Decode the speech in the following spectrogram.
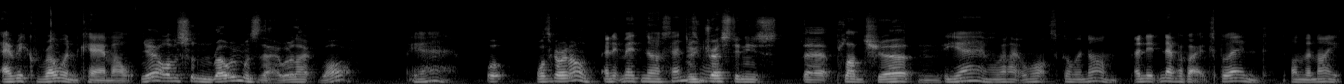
Eric Rowan came out. Yeah, all of a sudden Rowan was there. We were like, what? Yeah, What? What's going on? and it made no sense. He was dressed in his uh, plaid shirt and Yeah, and we were like, what's going on? And it never got explained on the night.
